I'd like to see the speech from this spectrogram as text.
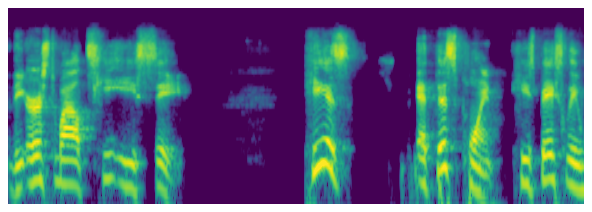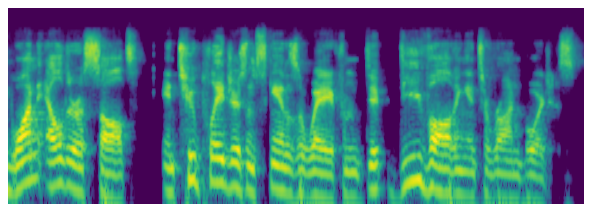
the erstwhile TEC. He is at this point, he's basically one elder assault and two plagiarism scandals away from de- devolving into Ron Borges.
